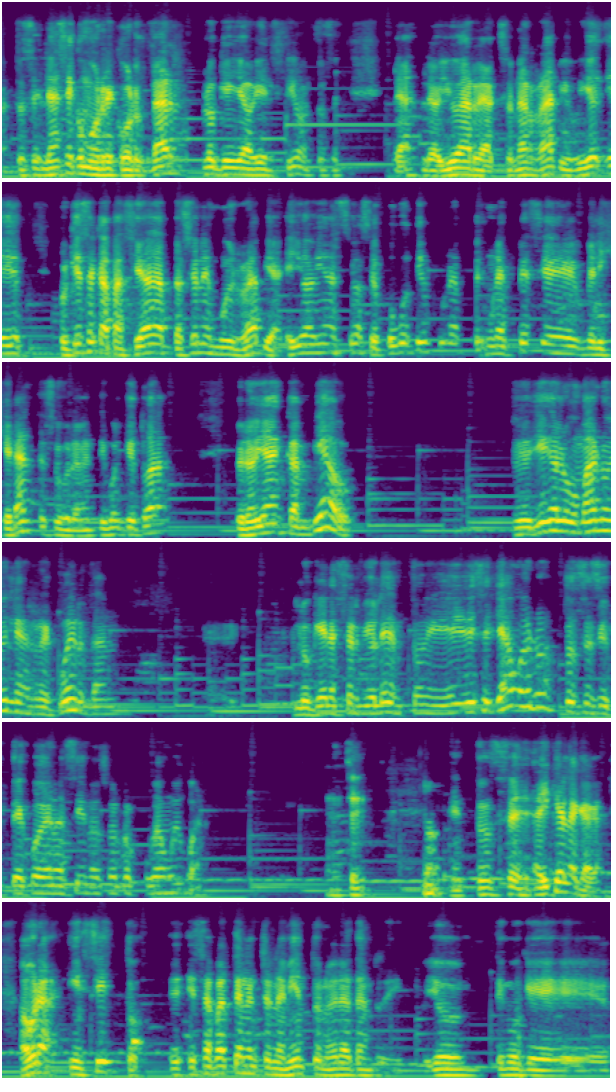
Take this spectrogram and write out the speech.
entonces le hace como recordar lo que ella había sido, entonces le, ayuda a reaccionar rápido, porque esa capacidad de adaptación es muy rápida. Ellos habían sido hace poco tiempo una, una especie beligerante, seguramente, igual que todas, pero habían cambiado. Pero llegan los humanos y les recuerdan lo que era ser violento, y ellos dicen, ya bueno, entonces si ustedes juegan así, nosotros jugamos igual. Entonces, ahí que la caga. Ahora, insisto, e-, esa parte del entrenamiento no era tan ridículo. Yo tengo que.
